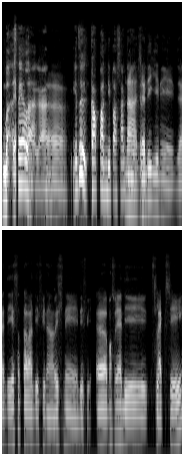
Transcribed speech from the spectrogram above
Mbak Stella kan. Eh, Itu kapan dipasangin? Nah, coy? jadi gini, jadi setelah di finalis nih, di, eh, maksudnya di seleksi,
